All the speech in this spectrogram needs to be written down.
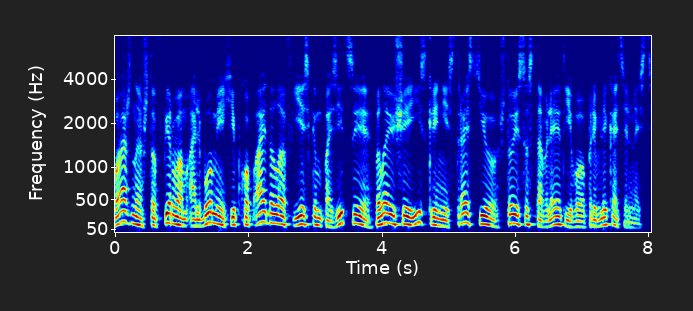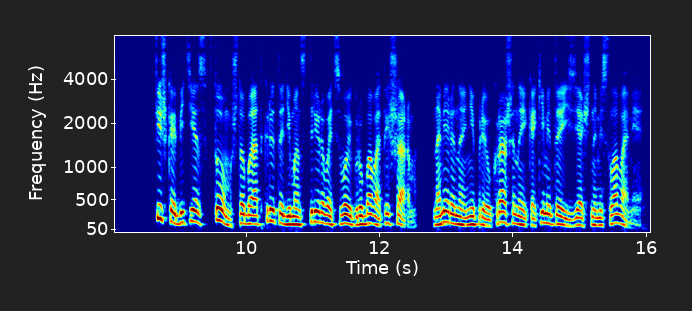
важно, что в первом альбоме хип-хоп-айдолов есть композиции, пылающие искренней страстью, что и составляет его привлекательность. Фишка BTS в том, чтобы открыто демонстрировать свой грубоватый шарм, намеренно не приукрашенный какими-то изящными словами.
